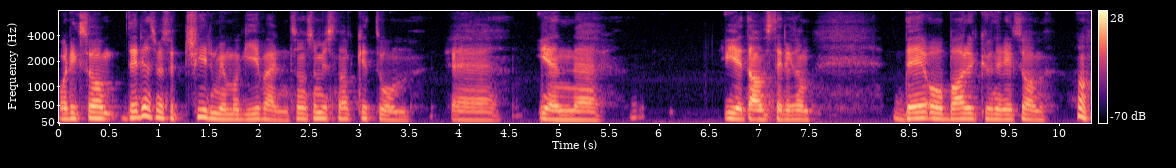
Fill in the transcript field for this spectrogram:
Og liksom, Det er det som er så chill med magiverden, sånn som vi snakket om eh, i, en, eh, i et annet sted. liksom. Det å bare kunne liksom «Hm,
